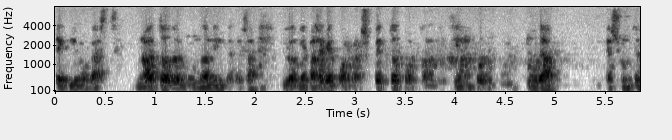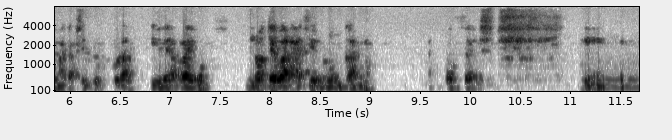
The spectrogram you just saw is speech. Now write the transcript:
equivocaste. No a todo el mundo le interesa. Lo que pasa es que por respeto, por tradición, por cultura, es un tema casi cultural y de arraigo, no te van a decir nunca no. Entonces, mm,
